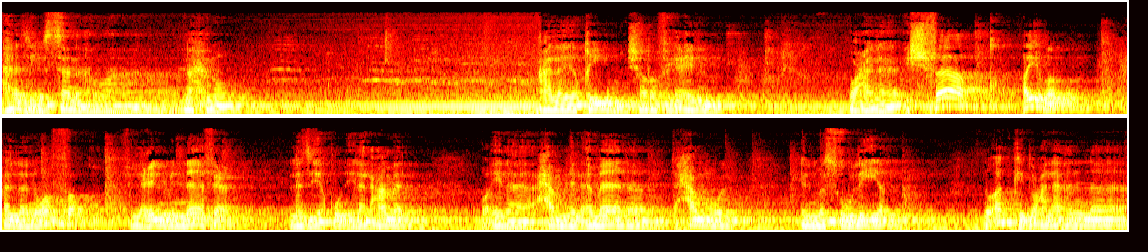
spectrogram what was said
هذه السنة ونحن على يقين من شرف العلم وعلى إشفاق أيضا ألا نوفق في العلم النافع الذي يقود إلى العمل. وإلى حمل الأمانة وتحمل المسؤولية. نؤكد على أن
